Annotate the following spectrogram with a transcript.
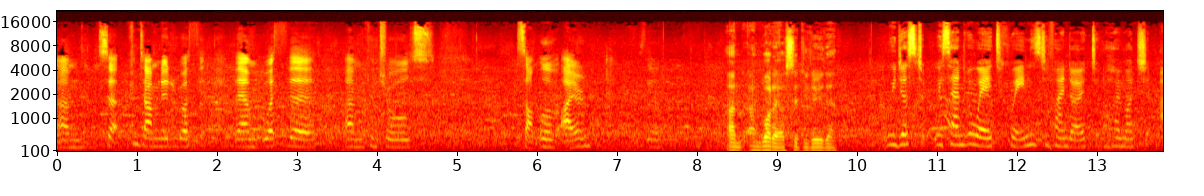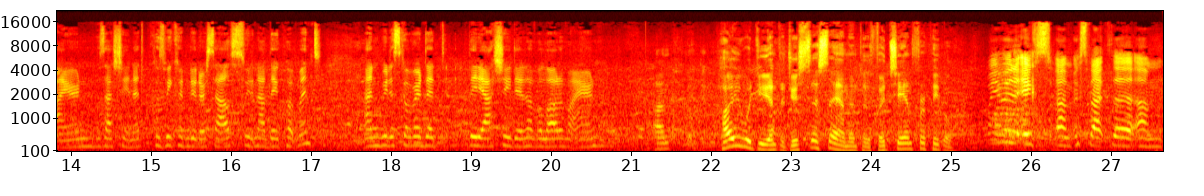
um, contaminated with them with the um, controlled sample of iron. So And, and what else did you do then? We just we sent it away to Queens to find out how much iron was actually in it because we couldn't do it ourselves. We didn't have the equipment, and we discovered that they actually did have a lot of iron. And how would you introduce this then into the food chain for people? We would ex- um, expect the um,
